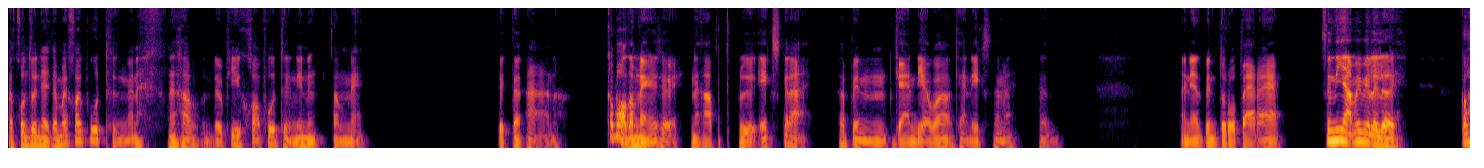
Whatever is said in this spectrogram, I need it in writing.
แต่คนส่วนใหญ่จะไม่ค่อยพูดถึงนะนะครับ เดี๋ยวพี่ขอพูดถึงนิดนึงตำแหน่งเวกเตอร์ r เนาะก็บอกตำแหน่งเฉยๆนะครับ หรือ x ก็ได้ ถ้าเป็นแกนเดียวก็แกน x ใช่ไหมอันนี้เป็นตัวแปรแรก ซึ่งนิยามไม่มีอะไรเลย ก็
